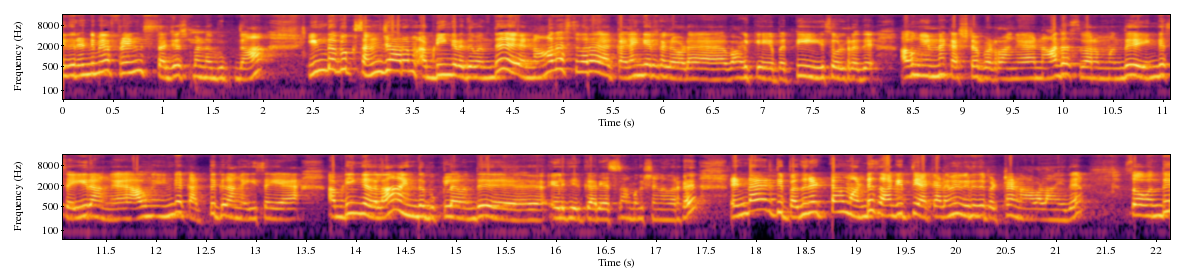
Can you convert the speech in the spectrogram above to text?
இது ரெண்டுமே ஃப்ரெண்ட்ஸ் சஜஸ்ட் பண்ண புக் தான். இந்த புக் சஞ்சாரம் அப்படிங்கிறது வந்து நாதஸ்வர கலைஞர்களோட வாழ்க்கையை பற்றி சொல்கிறது அவங்க என்ன கஷ்டப்படுறாங்க நாதஸ்வரம் வந்து எங்கே செய்கிறாங்க அவங்க எங்கே கற்றுக்குறாங்க இசையை அப்படிங்கிறதெல்லாம் இந்த புக்கில் வந்து எழுதியிருக்கார் எஸ் ராமகிருஷ்ணன் அவர்கள். ரெண்டாயிரத்தி பதினெட்டாம் ஆண்டு சாகித்ய அகாடமி விருது பெற்ற நாவலாம் இது. ஸோ வந்து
